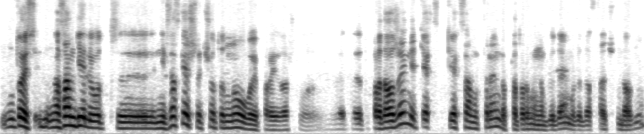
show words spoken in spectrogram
ну, то есть, на самом деле, вот, э, нельзя сказать, что что-то новое произошло, это, это продолжение тех, тех самых трендов, которые мы наблюдаем уже достаточно давно.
